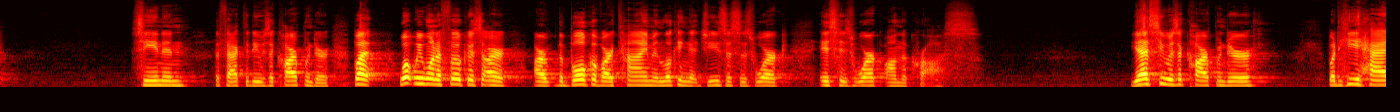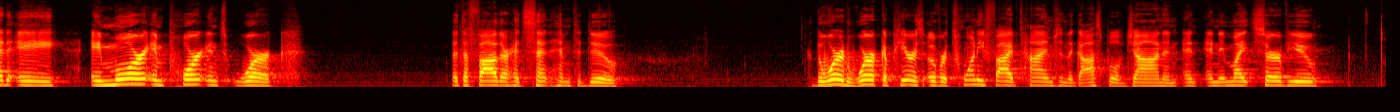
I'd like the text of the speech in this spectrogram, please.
seen in the fact that he was a carpenter. But what we want to focus our, our the bulk of our time in looking at Jesus' work is his work on the cross. Yes, he was a carpenter, but he had a, a more important work that the Father had sent him to do. The word work appears over 25 times in the Gospel of John, and, and, and it might serve you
